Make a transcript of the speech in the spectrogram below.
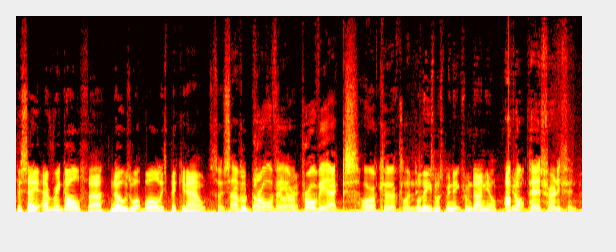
they say every golfer knows what ball he's picking out. So it's either Good a Pro golfer, V or a Pro VX or a Kirkland. Well, these must be Nick from Daniel. I've not paid for anything.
